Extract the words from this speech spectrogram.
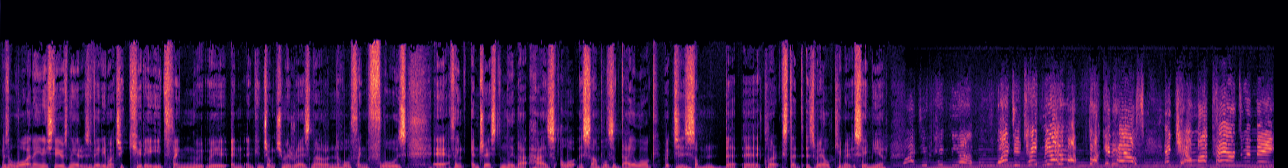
There's a lot of Nine Inch Nails in there. It was very much a curated thing with, with, in, in conjunction with Reznor, and the whole thing flows. Uh, I think interestingly that has a lot of the samples of dialogue, which is something that uh, Clerks did as well. Came out the same year. Why'd you pick me up? Why'd you take me out of my fucking house and my parents with me?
